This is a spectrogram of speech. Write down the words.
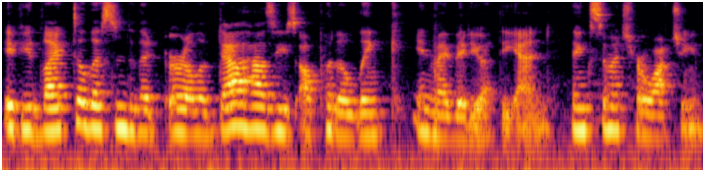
If you'd like to listen to the Earl of Dalhousie's, I'll put a link in my video at the end. Thanks so much for watching.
